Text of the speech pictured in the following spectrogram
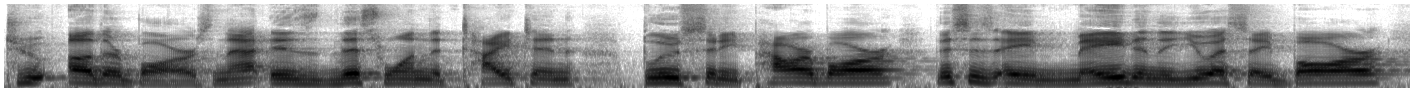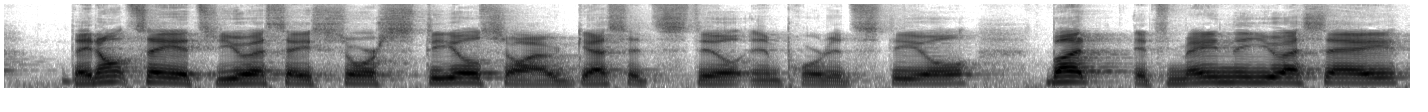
to other bars, and that is this one, the Titan Blue City Power Bar. This is a made in the USA bar. They don't say it's USA source steel, so I would guess it's still imported steel. But it's made in the USA.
